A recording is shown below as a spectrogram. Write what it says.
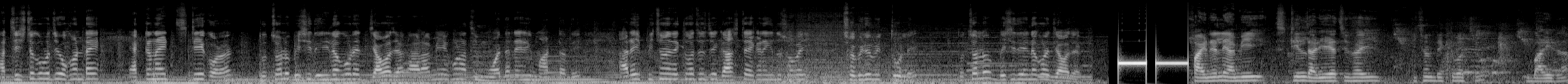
আর চেষ্টা করব যে ওখানটায় একটা নাইট স্টে করার। তো চলো বেশি দেরি না করে যাওয়া যাক। আর আমি এখন আছি ময়দানের এই মাঠটাতে। আর এই পিছনে দেখতে পাচ্ছ যে গাছটা এখানে কিন্তু সবাই ছবি টবি তোলে। তো চলো বেশি দেরি না করে যাওয়া যাক। ফাইনালি আমি স্টিল দাঁড়িয়ে আছি ভাই, পিছনে দেখতে পাচ্ছ বাড়িটা।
